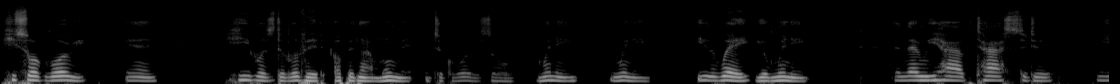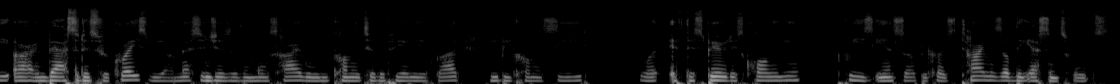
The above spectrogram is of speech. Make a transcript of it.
he saw glory, and he was delivered up in that moment into glory. So winning, winning. Either way, you're winning. And then we have tasks to do. We are ambassadors for Christ. We are messengers of the Most High. When we come into the family of God, we become a seed. What if the Spirit is calling you? Please answer because time is of the essence, folks.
